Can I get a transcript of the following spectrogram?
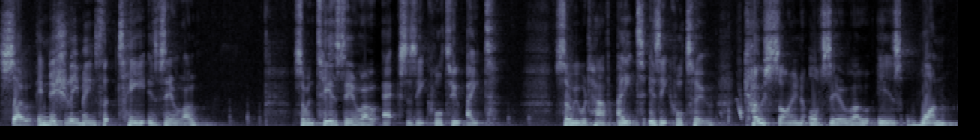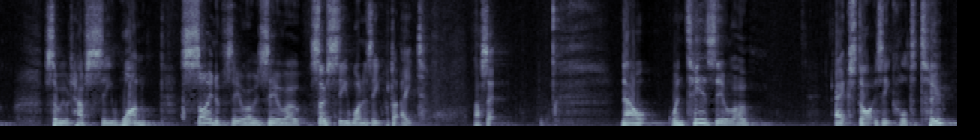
So initially means that t is 0. So when t is 0, x is equal to 8. So we would have 8 is equal to cosine of 0 is 1. So we would have c1. Sine of 0 is 0. So c1 is equal to 8. That's it. Now, when t is 0, x dot is equal to 2.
